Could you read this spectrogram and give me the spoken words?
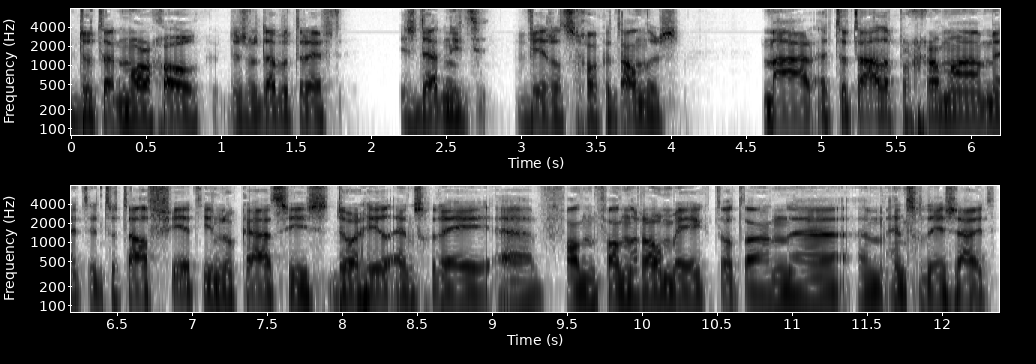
doet dat morgen ook. Dus wat dat betreft is dat niet wereldschokkend anders. Maar het totale programma met in totaal 14 locaties door heel Enschede, uh, van, van Roombeek tot aan uh, um, Enschede Zuid.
